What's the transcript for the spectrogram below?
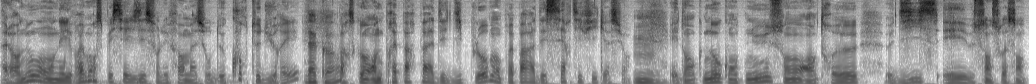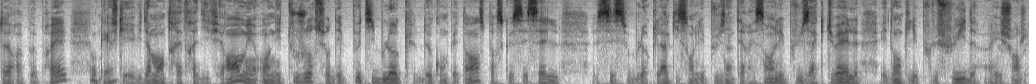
Alors nous, on est vraiment spécialisé sur les formations de courte durée D'accord. parce qu'on ne prépare pas à des diplômes, on prépare à des certifications. Hmm. Et donc nos contenus sont entre euh, 10 et 160 heures à peu près, Ok. ce qui est évidemment très très différent, mais on est toujours sur des petits blocs de compétences parce que c'est c'est ce bloc-là qui sont les plus intéressants, les plus actuels et donc les plus fluides à échanger.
